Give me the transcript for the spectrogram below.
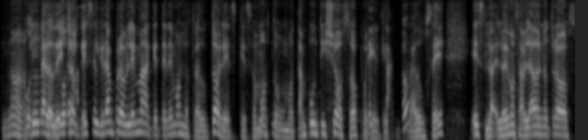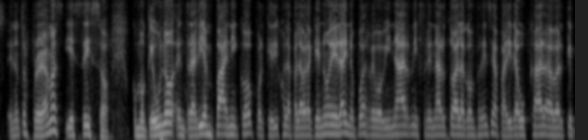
No, claro, de hecho es el gran problema que tenemos los traductores, que somos como tan puntillosos, porque el que traduce, es, lo, hemos hablado en otros, en otros programas, y es eso, como que uno entraría en pánico porque dijo la palabra que no era y no puedes rebobinar ni frenar toda la conferencia para ir a buscar a ver qué,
